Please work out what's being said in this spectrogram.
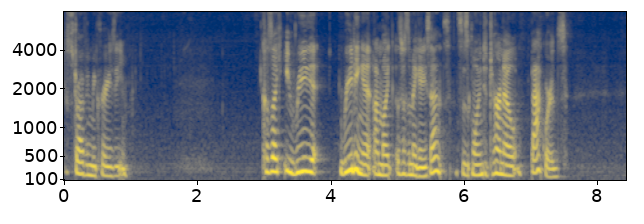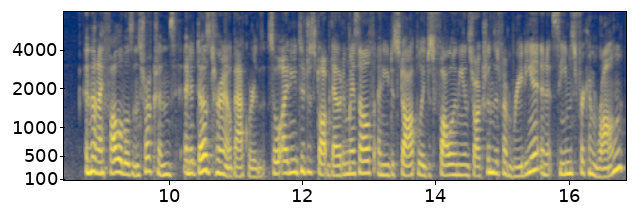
It's driving me crazy. Because, like, you read it, reading it, I'm like, this doesn't make any sense. This is going to turn out backwards. And then I follow those instructions, and it does turn out backwards. So I need to just stop doubting myself. I need to stop, like, just following the instructions. If I'm reading it and it seems freaking wrong,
